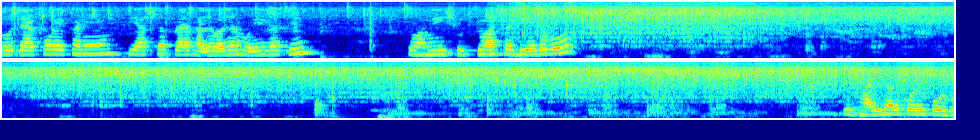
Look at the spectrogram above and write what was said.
তো দেখো এখানে পেঁয়াজটা প্রায় ভাজা ভাজা হয়ে গেছে। তো আমি শুটকি মাছটা দিয়ে দেবো। একটু ঝাল ঝাল করে করব।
